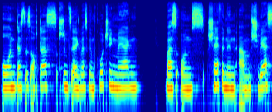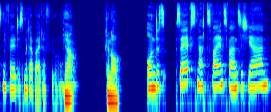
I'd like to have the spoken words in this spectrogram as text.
Und das ist auch das, stimmt es was wir im Coaching merken, was uns Chefinnen am schwersten fällt, ist Mitarbeiterführung. Ja, genau. Und es, selbst nach 22 Jahren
